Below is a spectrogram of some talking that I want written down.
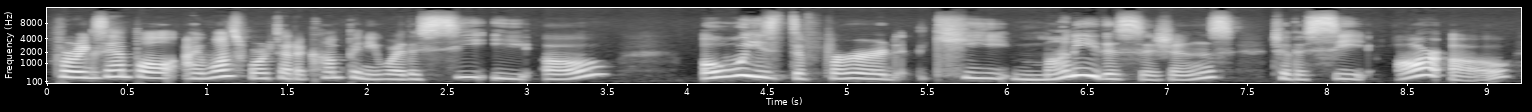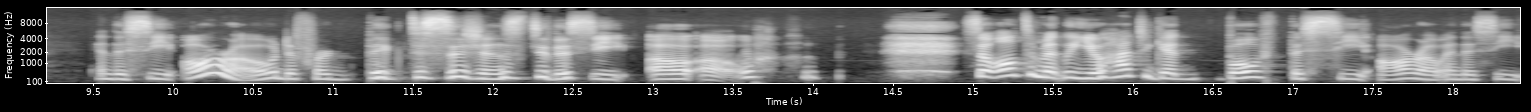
For example, I once worked at a company where the CEO always deferred key money decisions to the CRO and the CRO deferred big decisions to the COO. so ultimately, you had to get both the CRO and the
